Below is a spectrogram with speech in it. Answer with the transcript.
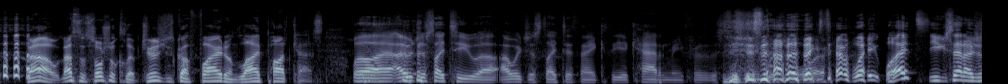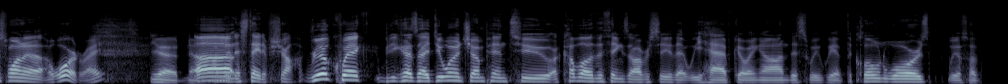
wow, that's a social clip. Jones just got fired on live podcast. Well, I, I would just like to uh, I would just like to thank the Academy for this. this is not an award. extent. Wait, what? You said I just won an award, right? Yeah, no. Uh, I'm in a state of shock. Real quick, because I do want to jump into a couple other things, obviously, that we have going on this week. We have the Clone Wars. We also have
